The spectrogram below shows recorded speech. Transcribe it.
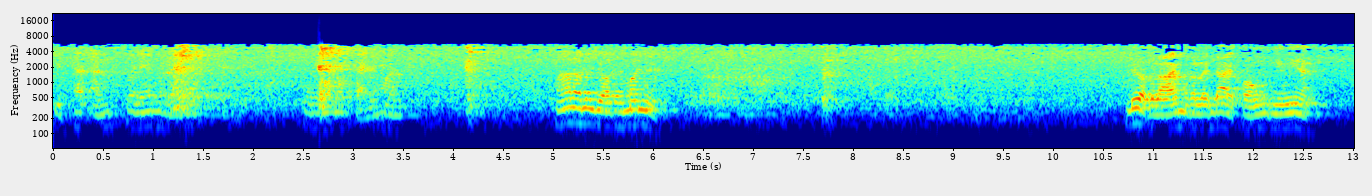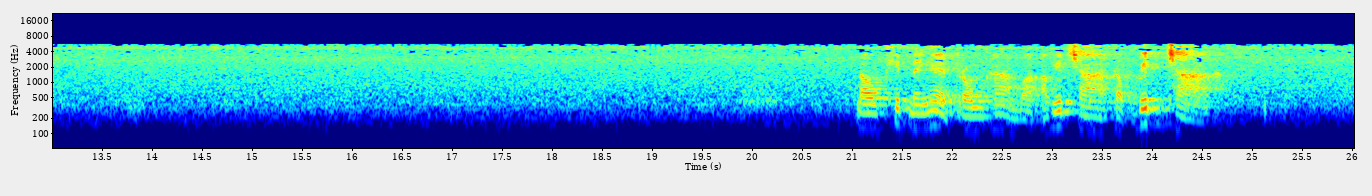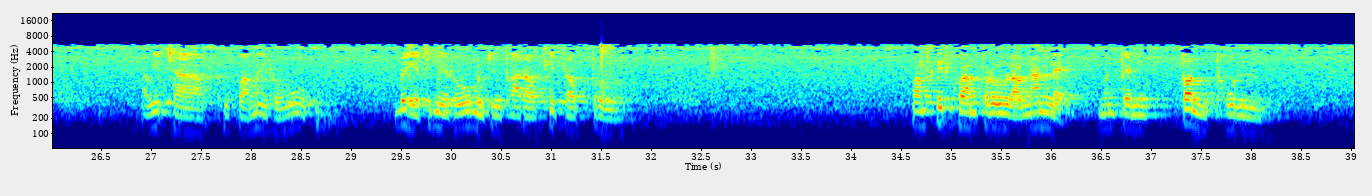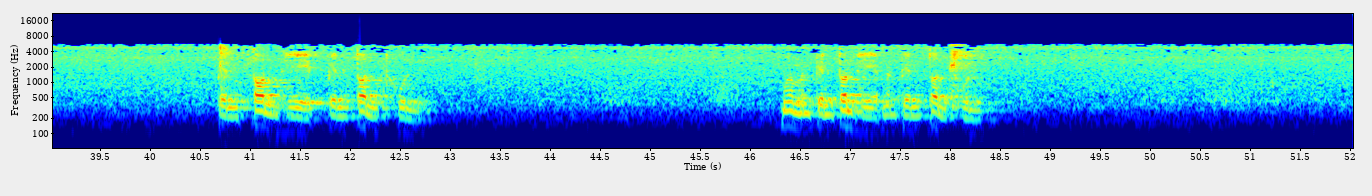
ปิดทัดอันตัวนี้มันเลยตัวนี้มันใส่น้ำมันหาอะไรมันหยอดให้มันเนี่ยเลือกหลายมันก็เลยได้ของอย่างนี้เราคิดในแง่ตรงข้ามว่า อวิชชากับวิชชา อวิชชาคือความไม่รู้ ด้วยเหตุที่ไม่รู้มันจึงพาเราคิดเราปรุง ความคิดความปรุงเหล่านั้นแหละ มันเป็นต้นทุน เป็นต้นเหตุเป็นต้นทุน เมื่อมันเป็นต้นเหตุมันเป็นต้นทุน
